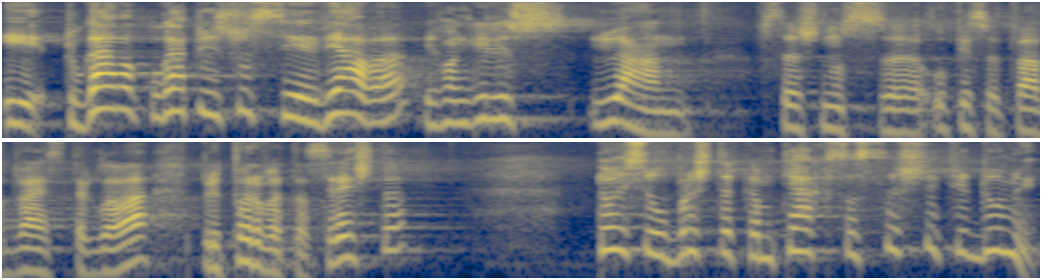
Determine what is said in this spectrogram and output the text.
И тогава, когато Исус се явява, евангелист Йоанн всъщност описва това в 20 глава, при първата среща, той се обръща към тях със същите думи.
